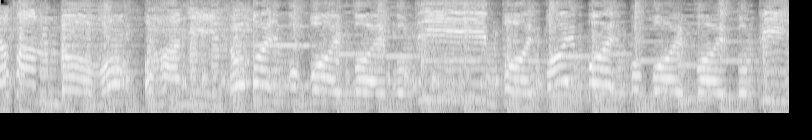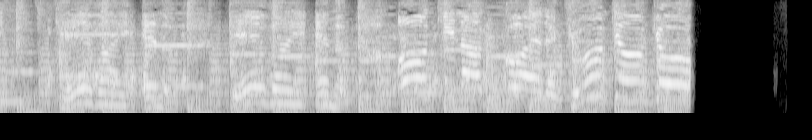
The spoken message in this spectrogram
さんだ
